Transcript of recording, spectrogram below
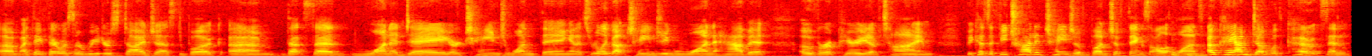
Um, I think there was a Reader's Digest book um, that said one a day or change one thing, and it's really about changing one habit over a period of time. Because if you try to change a bunch of things all at once, okay, I'm done with Cokes and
